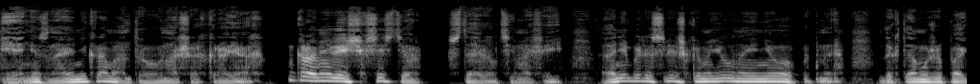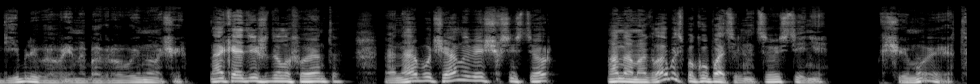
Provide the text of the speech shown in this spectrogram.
Я не знаю некромантов в наших краях, кроме вещих сестер, — вставил Тимофей. Они были слишком юные и неопытны, да к тому же погибли во время Багровой ночи. А Кадиш де Лафуэнте? Она обучала вещих сестер. Она могла быть покупательницей Устиньи? К чему это?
